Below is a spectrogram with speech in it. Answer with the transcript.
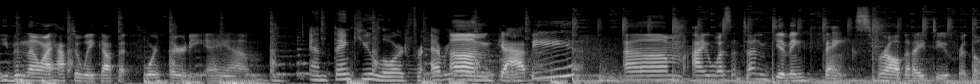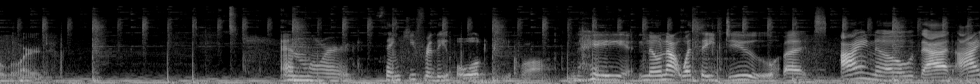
even though I have to wake up at 4:30 a.m. And thank you, Lord, for everything. Um, Gabby, um, I wasn't done giving thanks for all that I do for the Lord. And Lord, thank you for the old people. They know not what they do, but I know that I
